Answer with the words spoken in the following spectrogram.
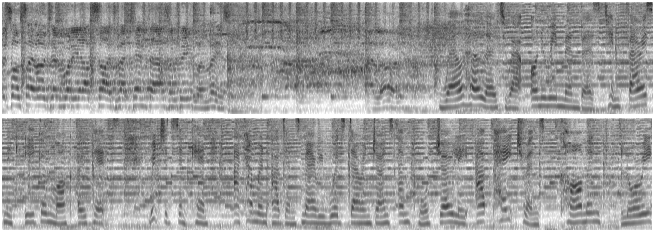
Let's all say hello to everybody outside. It's about 10,000 people at least. Hello. Well, hello to our honorary members Tim Farriss, Nick Egan, Mark Opitz, Richard Simpkin, Cameron Adams, Mary Woods, Darren Jones, and Paul Jolie. Our patrons Carmen, Laurie,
